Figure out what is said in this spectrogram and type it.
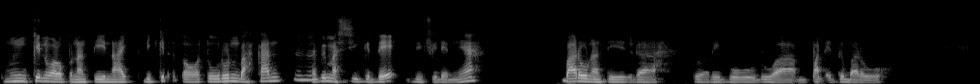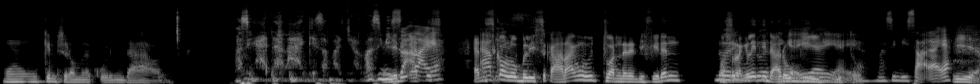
mungkin walaupun nanti naik dikit atau turun bahkan Mhm. tapi masih gede dividennya baru nanti udah 2024 itu baru mungkin sudah mulai cooling down. Masih ada lagi sama aja. Masih bisa lah ya. least- At least kalau beli sekarang lu cuan dari dividen most likely tidak 2023, rugi iya, iya, gitu. iya. Masih bisa lah ya. Iya.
